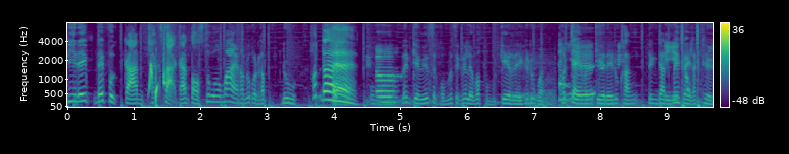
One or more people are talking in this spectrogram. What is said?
พี่ได้ได้ฝึกการทักษะการต่อสู้มากๆครับทุกคนครับ ดู ฮัตแน่โอ้โหเล่นเกมนี้รู้สึกผมรู้สึกได้เลยว่าผมเกเรขึ้นทุกวันเพราะใจมันเกเรทุกครั้ง ดึงดันไม่ไปรักเธอ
